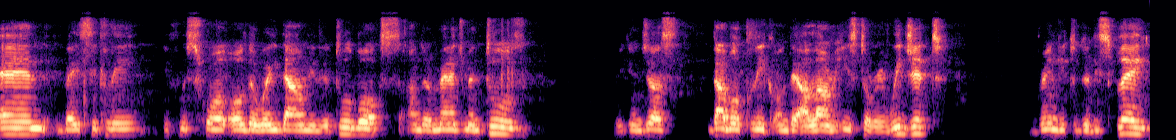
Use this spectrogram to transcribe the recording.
And basically, if we scroll all the way down in the toolbox under management tools, we can just double click on the alarm history widget, bring it to the display.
